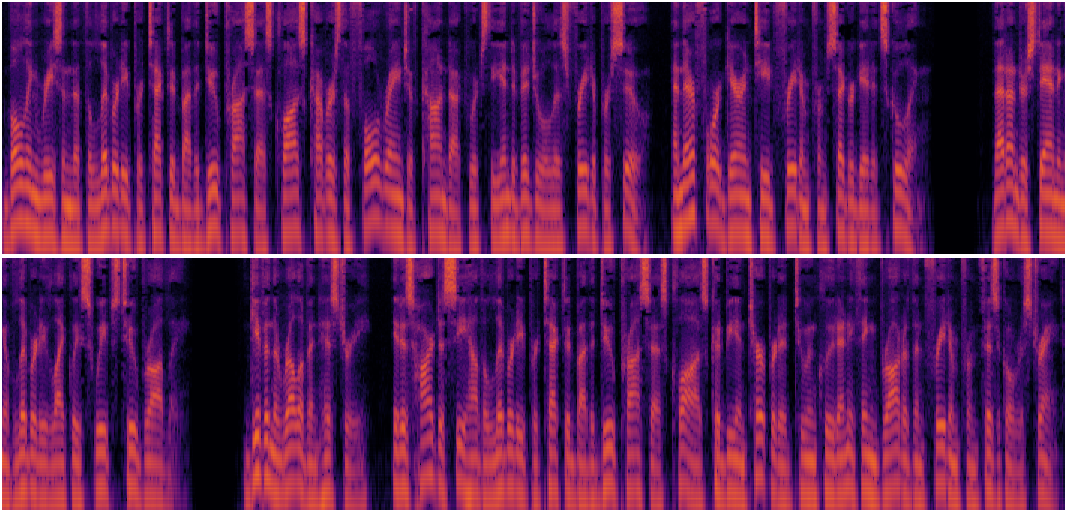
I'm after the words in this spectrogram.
Bolling reasoned that the liberty protected by the Due Process Clause covers the full range of conduct which the individual is free to pursue, and therefore guaranteed freedom from segregated schooling. That understanding of liberty likely sweeps too broadly. Given the relevant history, it is hard to see how the liberty protected by the Due Process Clause could be interpreted to include anything broader than freedom from physical restraint.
